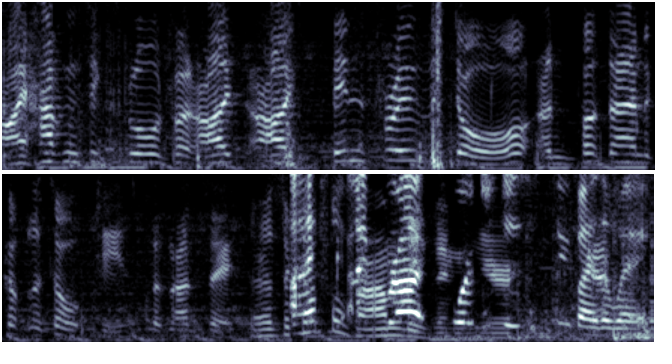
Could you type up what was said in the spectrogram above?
I haven't explored but I I've been through the door and put down a couple of torches, but that's it. There's a couple I brought zombies in here. torches too, by the way.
